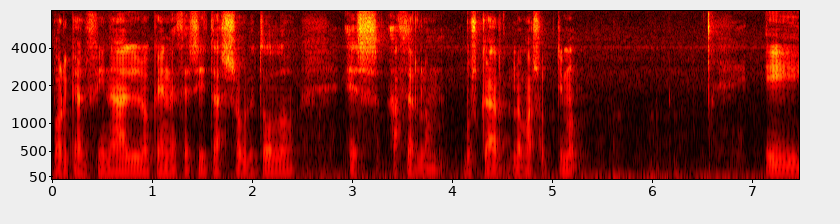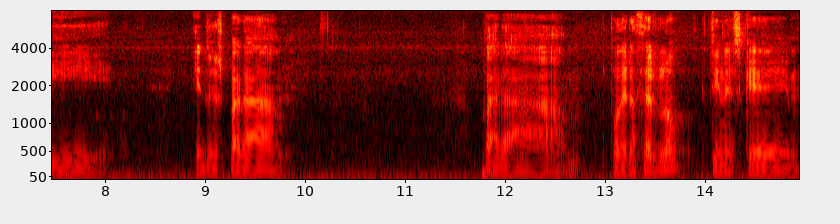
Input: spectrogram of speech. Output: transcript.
Porque al final lo que necesitas, sobre todo, es hacerlo, buscar lo más óptimo. Y, y entonces para, para poder hacerlo, tienes que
